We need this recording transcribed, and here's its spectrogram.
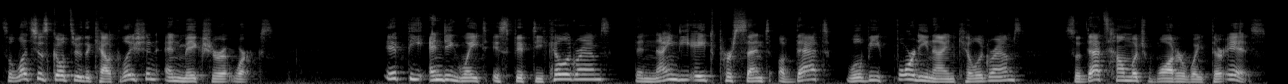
So let's just go through the calculation and make sure it works. If the ending weight is 50 kilograms, then 98% of that will be 49 kilograms. So that's how much water weight there is.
